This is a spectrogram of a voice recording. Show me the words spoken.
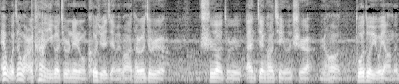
哎，我在网上看一个就是那种科学减肥方法，他说就是吃的就是按健康体重吃，然后多做有氧的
